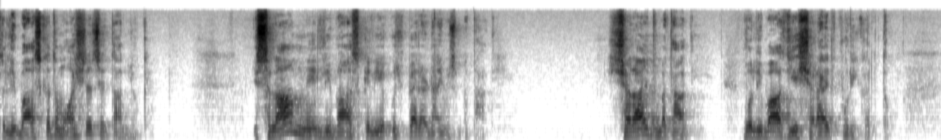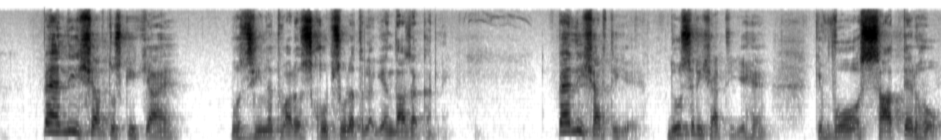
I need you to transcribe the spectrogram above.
तो लिबास का तो माशरे से ताल्लुक़ है। इस्लाम ने लिबास के लिए कुछ पैराडाइम्स बता दिए शरात बता दी। वो लिबास, ये शरात पूरी करता हूँ। पहली शर्त उसकी क्या है? वो जीनत वालों से खूबसूरत लगे, अंदाज़ा कर लें। पहली शर्त ये है दूसरी शर्त यह है कि वो सातिर हो।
